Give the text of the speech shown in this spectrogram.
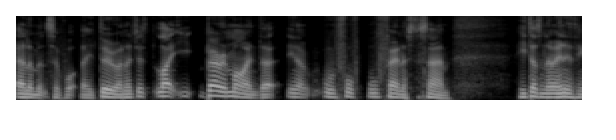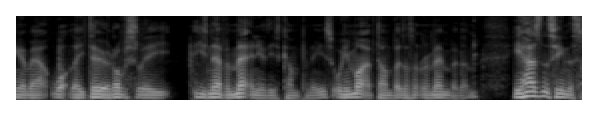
elements of what they do, and I just like bear in mind that you know, full, full fairness to Sam, he doesn't know anything about what they do, and obviously he's never met any of these companies, or he might have done but doesn't remember them. He hasn't seen the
